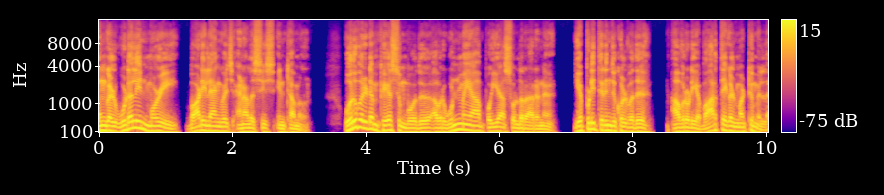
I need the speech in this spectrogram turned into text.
உங்கள் உடலின் மொழி body language analysis in Tamil ஒருவரிடம் பேசும்போது அவர் உண்மையா பொய்யா சொல்றாருன்னு எப்படி தெரிந்து கொள்வது அவருடைய வார்த்தைகள் மட்டுமில்ல.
